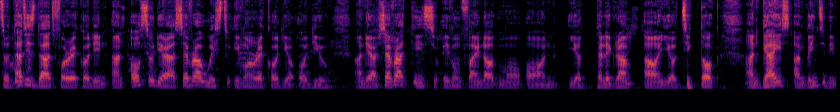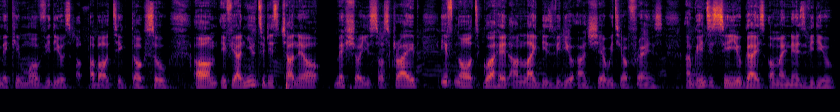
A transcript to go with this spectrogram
So that is that for recording and also there are several ways to even record your audio and there are several things to even find out more on your telegram on your tiktok. And guys i'm going to be making more videos about tiktok. So um, if you are new to this channel make sure you subscribe. If not go ahead and like this video and share with your friends. I'm going to see you guys on my next video.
